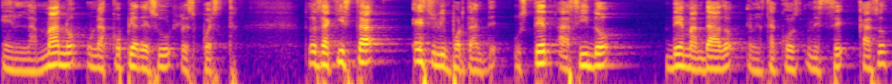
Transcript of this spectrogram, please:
en la mano una copia de su respuesta. Entonces aquí está, esto es lo importante. Usted ha sido demandado, en, esta, en este caso,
